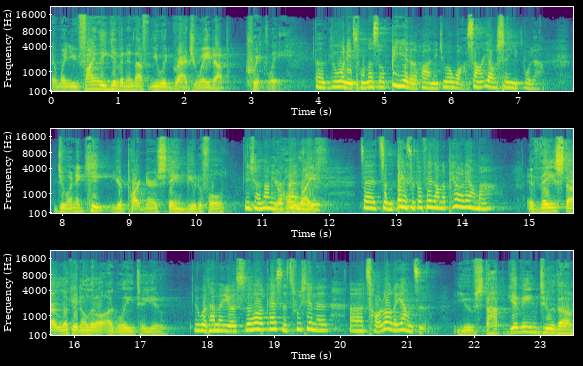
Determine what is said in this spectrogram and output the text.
And when you finally given enough, you would graduate up quickly. 但如果你从那时候毕业了的话，你就会往上要升一步了。 Do you want to keep your partner staying beautiful 你想让你的 your 伴 whole 侣 life? 在整辈子都非常的漂亮吗？ If they start looking a little ugly to you, 如果他们有时候开始出现了呃丑陋的样子， you've stopped giving to them.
